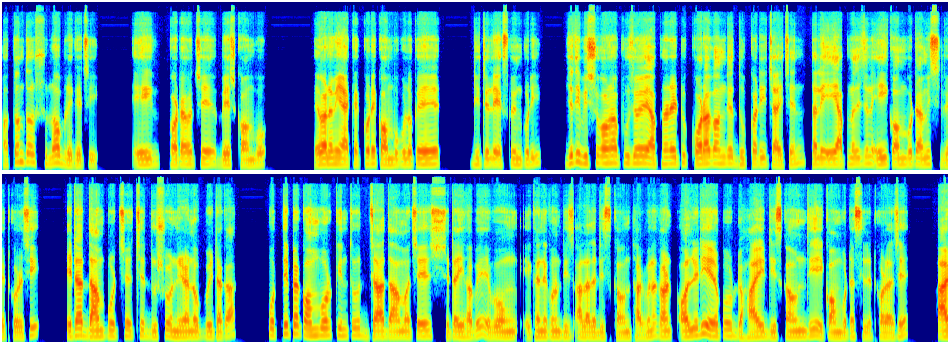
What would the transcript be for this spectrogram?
অত্যন্ত সুলভ রেখেছি। এই কটা হচ্ছে বেশ কম্বো এবার আমি এক এক করে কম্বোগুলোকে ডিটেলে এক্সপ্লেন করি। যদি বিশ্বকর্মা পুজোয় আপনারা একটু কড়া গন্ধের ধূপকাঠি চাইছেন, তাহলে এই আপনাদের জন্য এই কম্বোটা আমি সিলেক্ট করেছি। এটার দাম পড়ছে হচ্ছে দুশো নিরানব্বই টাকা। প্রত্যেকটা কম্বোর কিন্তু যা দাম আছে সেটাই হবে এবং এখানে কোনো ডিস আলাদা ডিসকাউন্ট থাকবে না। কারণ অলরেডি এর উপর হাই ডিসকাউন্ট দিয়ে এই কম্বোটা সিলেক্ট করা আছে। আর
